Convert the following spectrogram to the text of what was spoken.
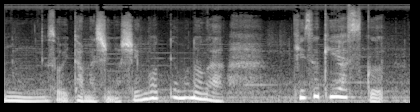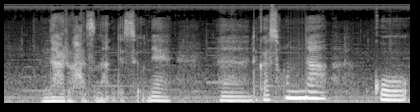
うん、そういう魂の信号っていうものが気づきやすくなるはずなんですよね。うん、だからそんなこ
